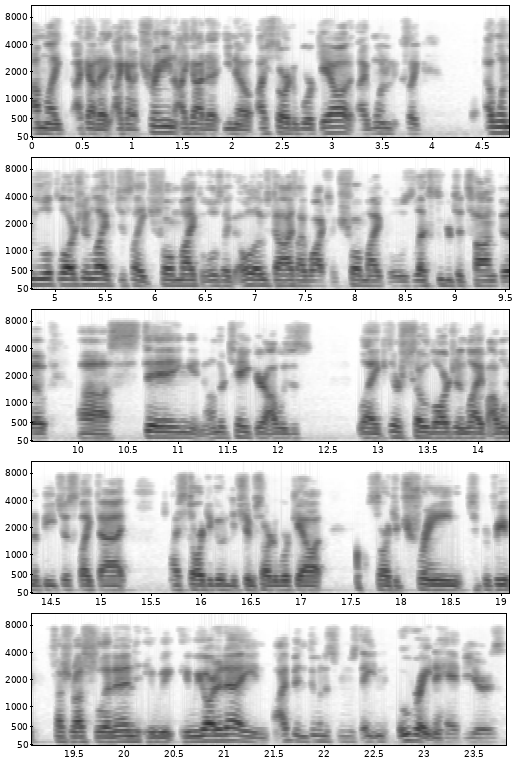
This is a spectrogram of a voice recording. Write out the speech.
I'm like, I gotta, I gotta train. I gotta, you know, I started to work out. I wanted because like. I wanted to look larger in life, just like Shawn Michaels, like all those guys I watched, like Shawn Michaels, Lex Luger, Tatanka, uh, Sting, and Undertaker. I was just like, they're so large in life. I want to be just like that. I started to go to the gym, started to work out, started to train to be professional wrestler, and then here we, here we are today. And I've been doing this for almost eight, and- over eight and a half years.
